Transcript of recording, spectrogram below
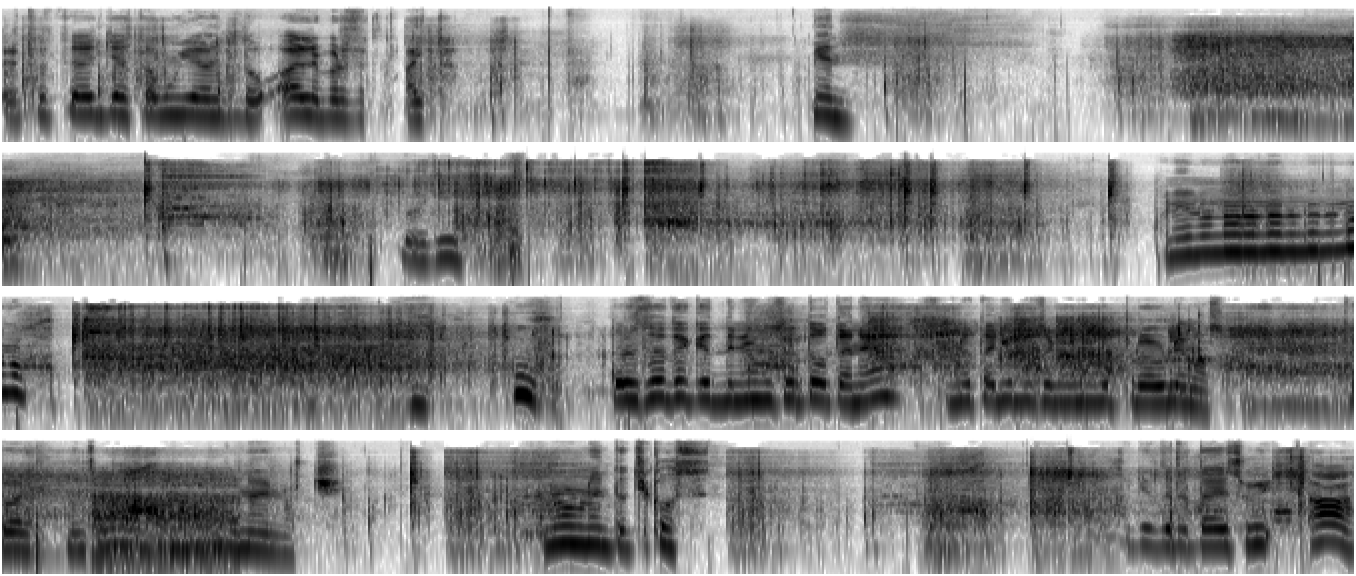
esto ya está muy alto. Vale, perfecto. Ahí está. Bien. Por aquí. No, no, no, no, no, no, no. Uf, pero suerte que teníamos el totem, ¿eh? No estaríamos teniendo problemas. Vale, lanzamos una de noche. No, un momento, chicos. Hay que tratar de subir. Ah,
